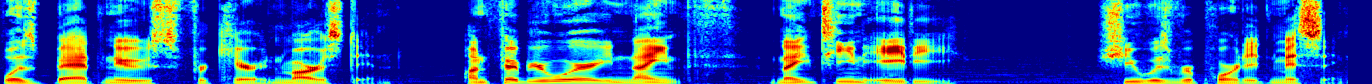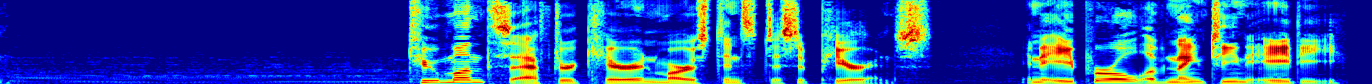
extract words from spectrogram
was bad news for Karen Marsden. On February 9th, 1980, she was reported missing. Two months after Karen Marsden's disappearance, in April of 1980,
